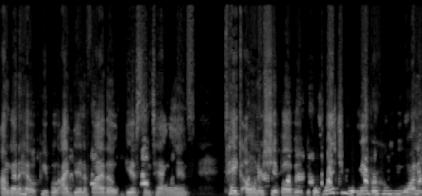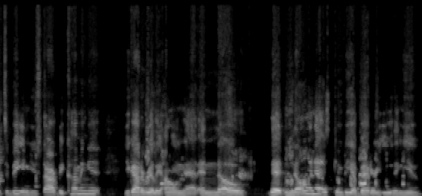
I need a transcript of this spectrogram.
I'm going to help people identify those gifts and talents, take ownership of it, because once you remember who you want it to be and you start becoming it, you got to really own that and know that no one else can be a better you than you,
